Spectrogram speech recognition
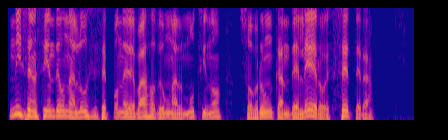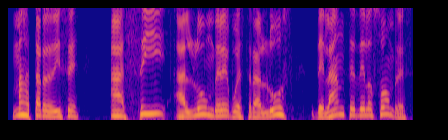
ni se enciende una luz y se pone debajo de un almud, sino sobre un candelero, etc. Más tarde dice, así alumbre vuestra luz delante de los hombres.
